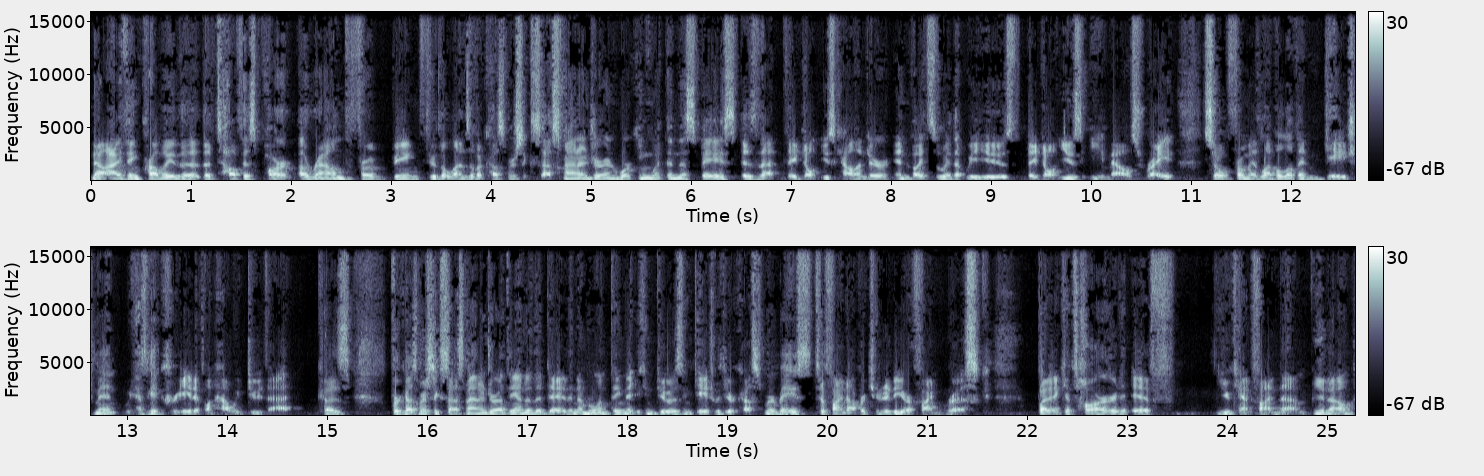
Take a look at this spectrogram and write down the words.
Now, I think probably the the toughest part around from being through the lens of a customer success manager and working within this space is that they don't use calendar invites the way that we use. They don't use emails, right? So from a level of engagement, we have to get creative on how we do that because for customer success manager at the end of the day the number one thing that you can do is engage with your customer base to find opportunity or find risk but it gets hard if you can't find them, you know?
